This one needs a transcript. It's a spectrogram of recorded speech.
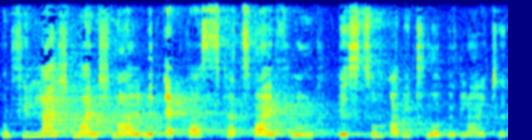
und vielleicht manchmal mit etwas Verzweiflung bis zum Abitur begleitet.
